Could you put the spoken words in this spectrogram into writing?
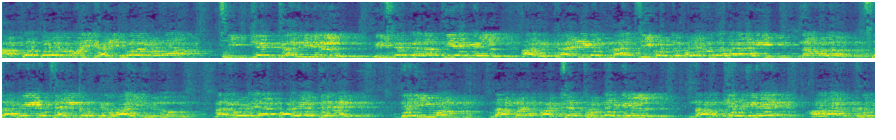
അപ്പത്തോടുകൂടി കഴിക്കുവാനുള്ള ചിക്കൻ കറിയിൽ വിഷം കലർത്തിയെങ്കിൽ അത് കഴുകൻ രാജി കൊണ്ട് പോകുന്നതായി നമ്മൾ സഭയുടെ ചരിത്രത്തിൽ വായിക്കുന്നു. അതുകൊണ്ട് ഞാൻ പറയട്ടെ ദൈവം നമ്മുടെ പക്ഷത്തുണ്ടെങ്കിൽ നമുക്കെതിരെ ആർക്കും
